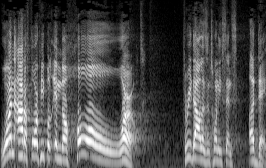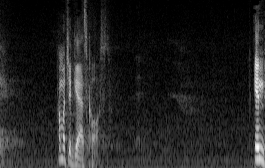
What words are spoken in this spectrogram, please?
One out of four people in the whole world, $3.20 a day. How much a gas cost? In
